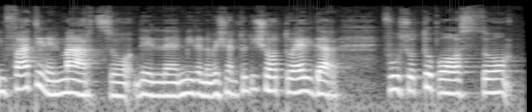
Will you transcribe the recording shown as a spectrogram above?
Infatti nel marzo del 1918 Elgar fu sottoposto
